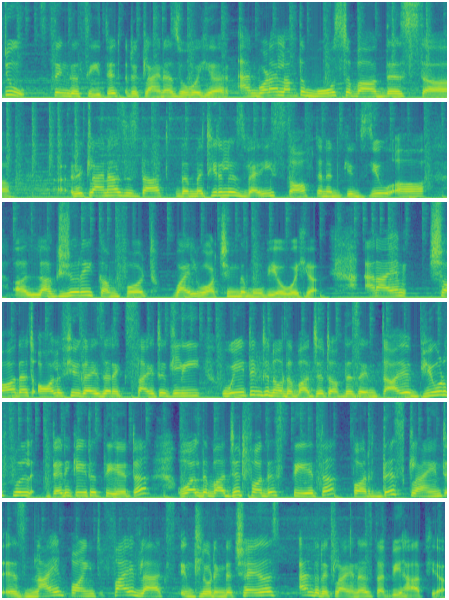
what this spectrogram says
two single-seated recliners over here. And what I love the most about this uh, recliners is that the material is very soft and it gives you a, a, luxury comfort while watching the movie over here. And I am sure that all of you guys are excitedly waiting to know the budget of this entire beautiful dedicated theatre. Well, the budget for this theatre for this client is 9.5 lakhs, including the chairs and the recliners that we have here.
